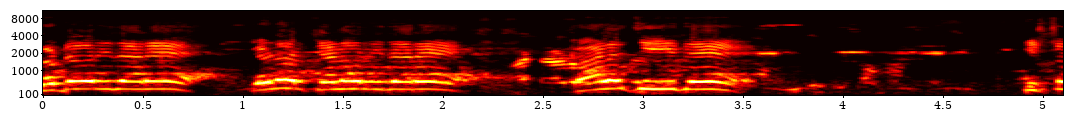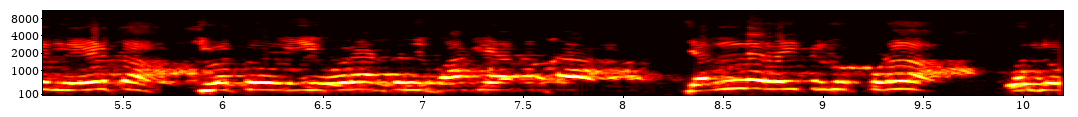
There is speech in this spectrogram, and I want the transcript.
ದೊಡ್ಡವರಿದ್ದಾರೆ. ಹೇಳೋರು ಕೇಳೋರು ಇದ್ದಾರೆ ಕಾಳಜಿ ಇದೆ. ಇಷ್ಟೊಂದು ಹೇಳ್ತಾ, ಇವತ್ತು ಈ ಹೋರಾಟದಲ್ಲಿ ಭಾಗಿಯಾದಂತ ಎಲ್ಲ ರೈತರಿಗೂ ಕೂಡ ಒಂದು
